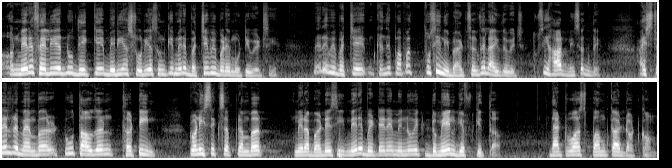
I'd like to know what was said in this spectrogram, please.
ਔਰ ਮੇਰੇ ਫੇਲਿਅਰ ਨੂੰ ਦੇਖ ਕੇ ਮੇਰੀਆਂ ਸਟੋਰੀਆਂ ਸੁਣ ਕੇ ਮੇਰੇ ਬੱਚੇ ਵੀ ਬੜੇ ਮੋਟੀਵੇਟ ਸੀ। ਮੇਰੇ ਵੀ ਬੱਚੇ ਕਹਿੰਦੇ, ਪਾਪਾ, ਤੁਸੀਂ ਨਹੀਂ ਬੈਠ ਸਕਦੇ ਲਾਈਫ ਦੇ ਵਿੱਚ। ਤੁਸੀਂ ਹਾਰ ਨਹੀਂ ਸਕਦੇ। ਆਈ ਸਟਿਲ ਰਿਮੈਂਬਰ 2013 26 ਸਪਟੈਂਬਰ ਮੇਰਾ ਬਰਥਡੇ ਸੀ ਮੇਰੇ ਬੇਟੇ ਨੇ ਮੈਨੂੰ ਇੱਕ ਡੋਮੇਨ ਗਿਫਟ ਕੀਤਾ that was pumpcar.com.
